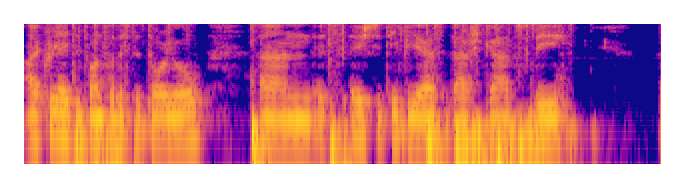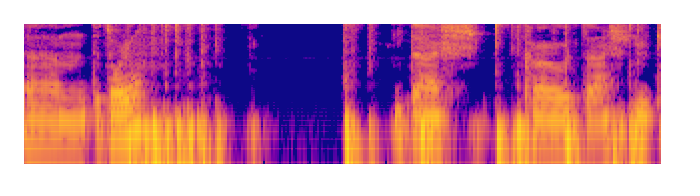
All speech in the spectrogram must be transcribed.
I created one for this tutorial and it's https dash gatsby um, tutorial. Dash code dash uk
